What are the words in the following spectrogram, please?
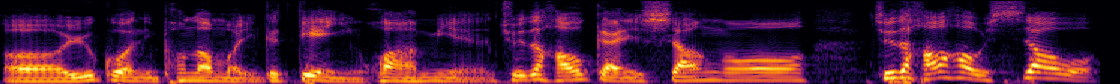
呃，如果你碰到某一个电影画面，觉得好感伤哦，觉得好好笑哦，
